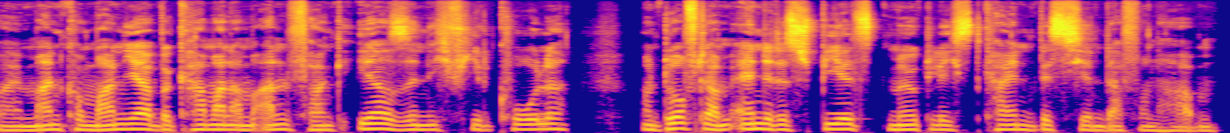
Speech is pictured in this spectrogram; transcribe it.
Bei Mankomania bekam man am Anfang irrsinnig viel Kohle und durfte am Ende des Spiels möglichst kein bisschen davon haben.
